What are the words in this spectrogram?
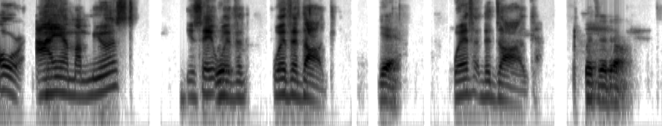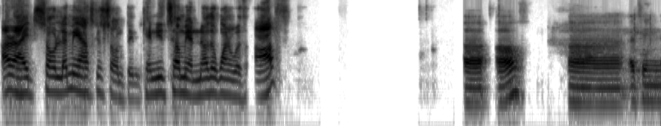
Or I am amused. You say With- with with the dog. Yeah, With the dog. with the dog. All right. So let me ask you something. Can you tell me another one with off? Uh, of. Uh, I think.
